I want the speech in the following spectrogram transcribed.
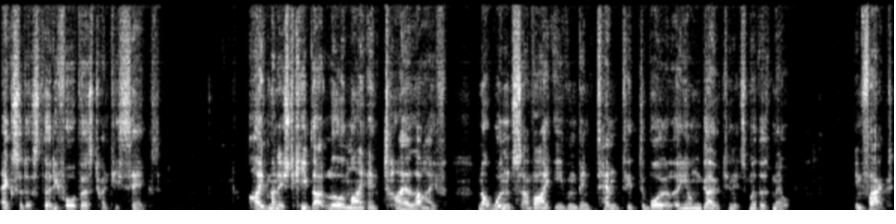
Exodus 34, verse 26. I've managed to keep that law my entire life. Not once have I even been tempted to boil a young goat in its mother's milk. In fact,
